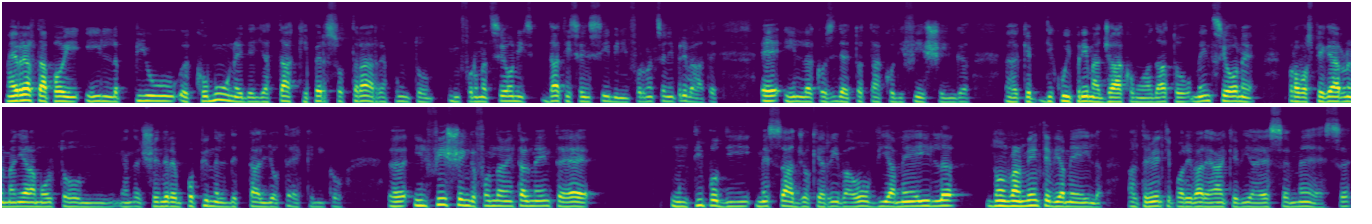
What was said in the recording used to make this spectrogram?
ma in realtà poi il più eh, comune degli attacchi per sottrarre appunto informazioni, dati sensibili, informazioni private, è il cosiddetto attacco di phishing, eh, che, di cui prima Giacomo ha dato menzione, provo a spiegarlo in maniera molto, mh, mm, scendere un po' più nel dettaglio tecnico. Eh, il phishing fondamentalmente è un tipo di messaggio che arriva o via mail, normalmente via mail, altrimenti può arrivare anche via sms,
